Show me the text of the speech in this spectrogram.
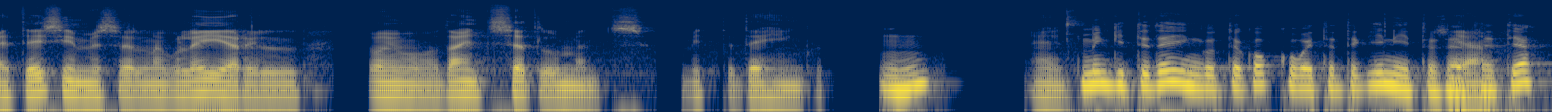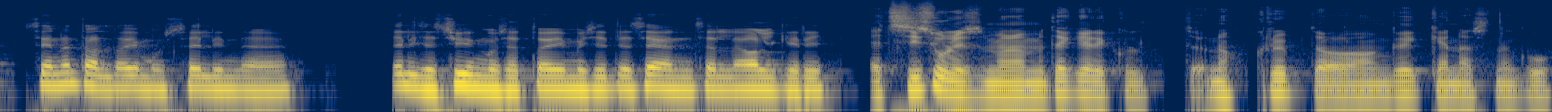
et esimesel nagu layer'il toimuvad ainult settlements, mitte tehingud mm. -hmm. Et... mingite tehingute kokkuvõtjate kinnitused, et jah, see nädal toimus selline, sellised sündmused toimusid ja see on selle allkiri. et sisuliselt me oleme tegelikult noh, krüpto on kõik ennast nagu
